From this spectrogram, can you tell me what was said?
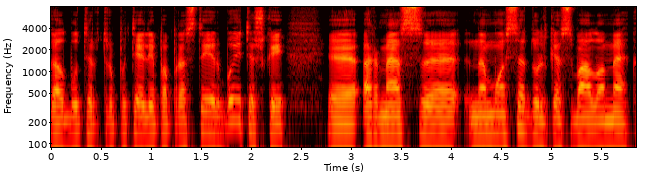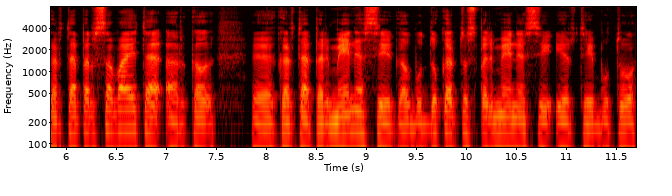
galbūt ir truputėlį paprastai ir būtiškai, ar mes namuose dulkes valome kartą per savaitę, ar kartą per mėnesį, galbūt du kartus per mėnesį ir tai būtų,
